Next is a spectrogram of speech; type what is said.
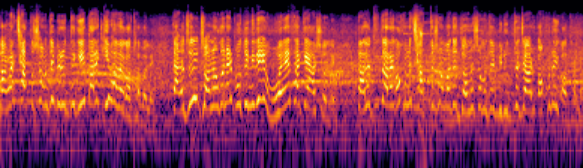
বাংলার ছাত্র সমাজের বিরুদ্ধে গিয়ে তারা কীভাবে কথা বলে? তারা যদি জনগণের প্রতিনিধি হয়ে থাকে আসলে, তাহলে তো তারা কখনো ছাত্র সমাজের, জনসমাজের বিরুদ্ধে যাওয়ার কখনোই কথা না।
